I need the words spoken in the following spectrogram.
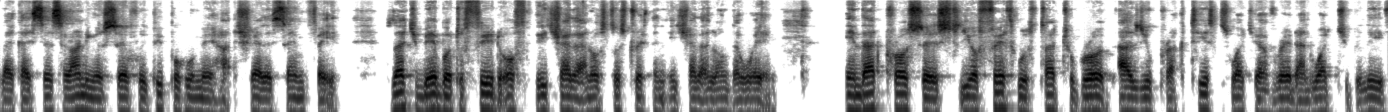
like I said, surrounding yourself with people who may ha- share the same faith so that you be able to feed off each other and also strengthen each other along the way. In that process, your faith will start to grow as you practice what you have read and what you believe.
